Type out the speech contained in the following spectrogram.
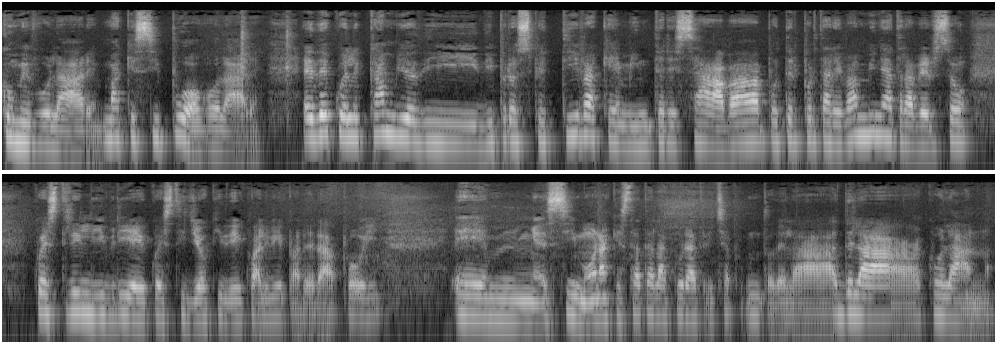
come volare, ma che si può volare. Ed è quel cambio di, di, prospettiva che mi interessava, poter portare i bambini attraverso questi libri e questi giochi dei quali vi parlerà poi ehm, Simona, che è stata la curatrice appunto della, della collana.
